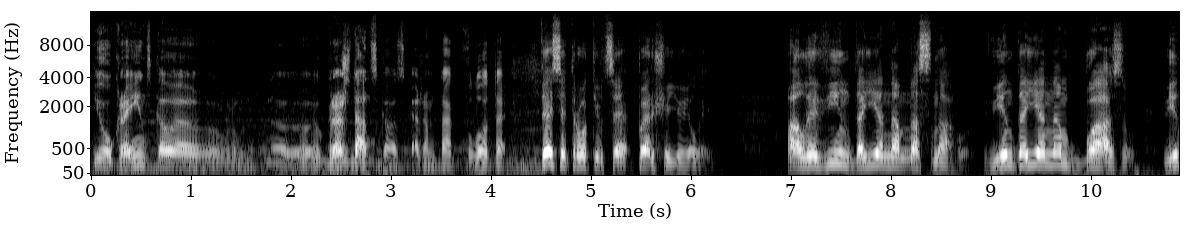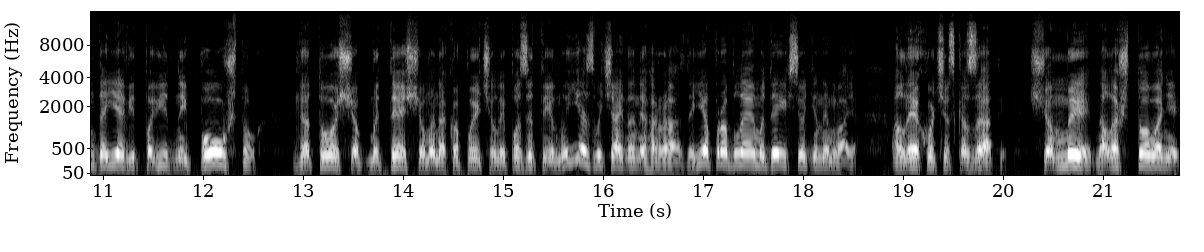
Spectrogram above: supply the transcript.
и украинского э, гражданского, скажем так, флота, 10 років це перший ювілей. Але він дає нам наснагу, він дає нам базу, він дає відповідний повштовх для того, щоб ми те, що ми накопичили позитивно, є, звичайно, негаразди, є проблеми, де їх сьогодні немає. Але я хочу сказати, що ми налаштовані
